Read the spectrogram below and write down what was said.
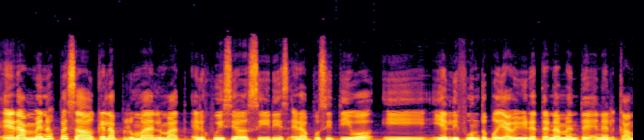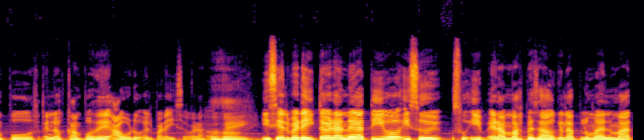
era menos pesado que la pluma del mat, el juicio de Osiris era positivo y, y el difunto podía vivir eternamente en el campus, en los campos de Auru, el paraíso, ¿verdad? Y si el veredicto era negativo y su, su if era más pesado que la pluma del mat,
